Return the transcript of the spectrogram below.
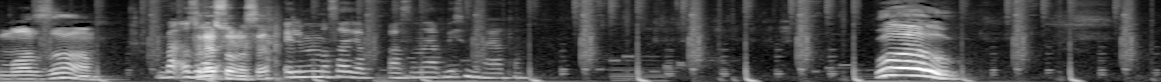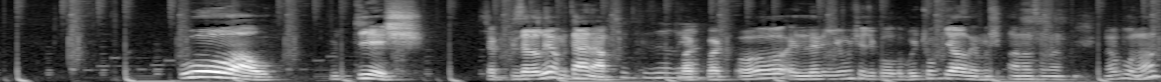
Muazzam. Ben o zaman Tıraş sonrası. elimi masaj yap. Ben sana yapmışım da hayatım. Wow. Wow. Müthiş. Çok güzel oluyor mu tane? Çok güzel oluyor. Bak bak. Oo ellerin yumuşacık oldu. Bu çok yağlıymış anasını. Ne bu lan?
